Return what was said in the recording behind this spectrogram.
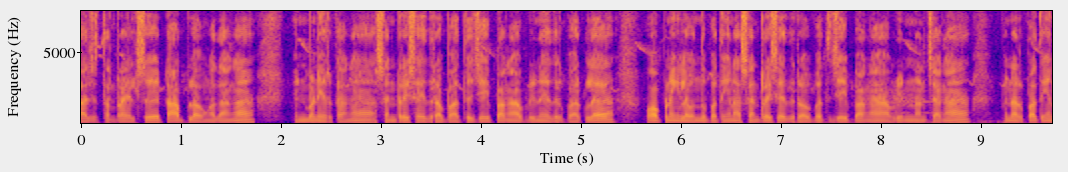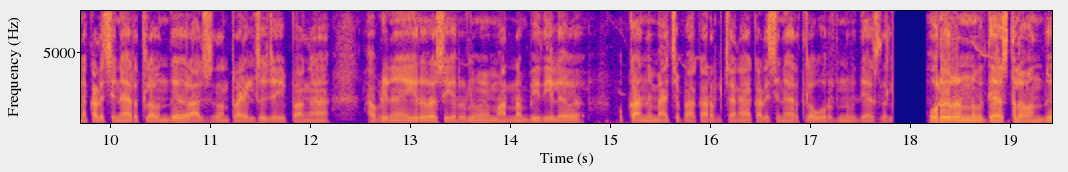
ராஜஸ்தான் ராயல்ஸு. டாப்பில் அவங்க தாங்க வின் பண்ணியிருக்காங்க. சன்ரைஸ் ஹைதராபாத் ஜெயிப்பாங்க அப்படின்னு எதிர்பார்க்கல. ஓப்பனிங்கில் வந்து பார்த்திங்கன்னா சன்ரைஸ் ஹைதராபாத் ஜெயிப்பாங்க அப்படின்னு நினச்சாங்க. பின்னர் பார்த்தீங்கன்னா கடைசி நேரத்தில் வந்து ராஜஸ்தான் ராயல்ஸு ஜெயிப்பாங்க அப்படின்னு இரு ரசிகர்களுமே மரண பீதியில் உட்காந்து மேட்ச்சை பார்க்க ஆரம்பித்தாங்க கடைசி நேரத்தில் ஒரு ரன் வித்தியாசத்தில் ஒரு ரன் வித்தியாசத்தில் வந்து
